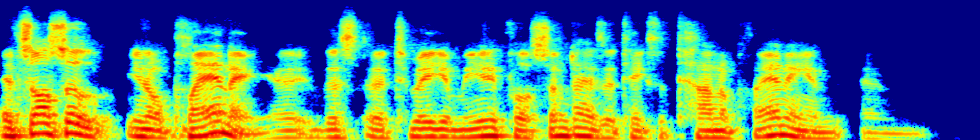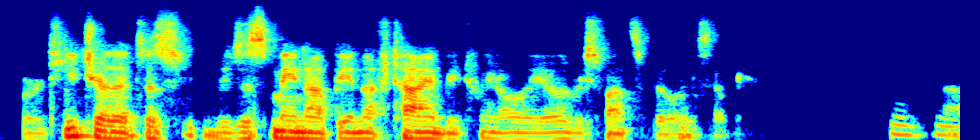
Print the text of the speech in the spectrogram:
it's also, you know, planning uh, this uh, to make it meaningful. Sometimes it takes a ton of planning, and, and for a teacher, that just just may not be enough time between all the other responsibilities that we have. Mm-hmm.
